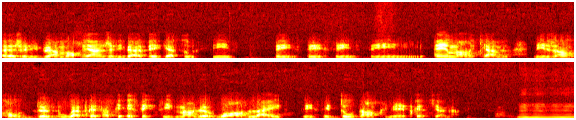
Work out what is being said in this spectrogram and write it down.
Euh, je l'ai vu à Montréal, je l'ai vu à Vegas aussi. C'est immanquable. Les gens sont debout après parce qu'effectivement, le voir live, c'est d'autant plus impressionnant. Mm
